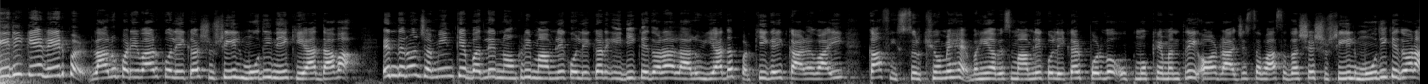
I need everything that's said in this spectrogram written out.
ईडी के रेड पर लालू परिवार को लेकर सुशील मोदी ने किया दावा। इन दिनों ज़मीन के बदले नौकरी मामले को लेकर ईडी के द्वारा लालू यादव पर की गई कार्रवाई काफ़ी सुर्खियों में है। वहीं अब इस मामले को लेकर पूर्व उप मुख्यमंत्री और राज्यसभा सदस्य सुशील मोदी के द्वारा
